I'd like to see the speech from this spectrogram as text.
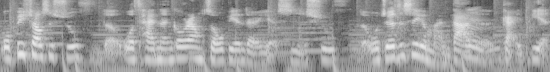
我必须要是舒服的，我才能够让周边的人也是舒服的。我觉得这是一个蛮大的改变。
